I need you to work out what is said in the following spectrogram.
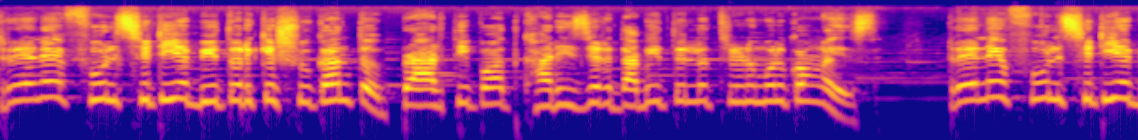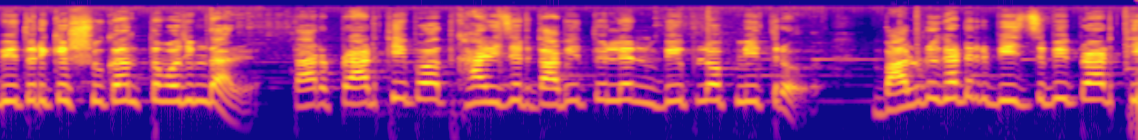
ট্রেনে ফুল ছিটিয়ে বিতর্কে সুকান্ত প্রার্থীপদ খারিজের দাবি তুলল তৃণমূল কংগ্রেস। ট্রেনে ফুল ছিটিয়ে বিতর্কে সুকান্ত মজুমদার, তার প্রার্থীপদ খারিজের দাবি তুললেন বিপ্লব মিত্র। বালুরঘাটের বিজেপি প্রার্থী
